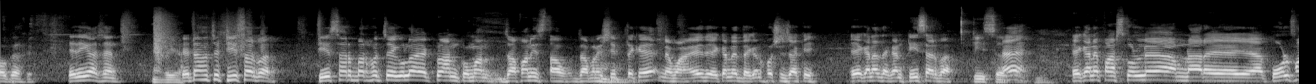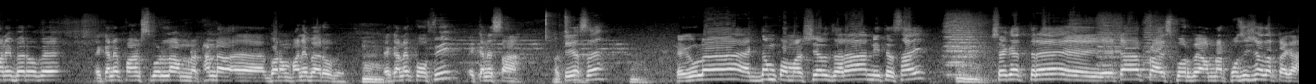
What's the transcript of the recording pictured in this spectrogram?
ওকে এদিকে আসেন। ভাইয়া। এটা হচ্ছে টি সার্ভার। টি সার্ভার হচ্ছে এগুলো একটু আনকমন জাপানিজ তাও জাপানি শিপ থেকে নেওয়া। এই এখানে দেখেন হসিজাকে এখানে দেখেন টি সার্ভার। টি হ্যাঁ? এখানে পাঁচ করলে আপনার কোল্ড পানি বের হবে। এখানে পাঁচ করলে আপনার ঠান্ডা গরম পানি বের হবে। এখানে কফি এখানে চা ঠিক আছে? এগুলা একদম কমার্শিয়াল যারা নিতে চায় সেক্ষেত্রে এটা প্রাইস পড়বে আপনার পঁচিশ হাজার টাকা।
